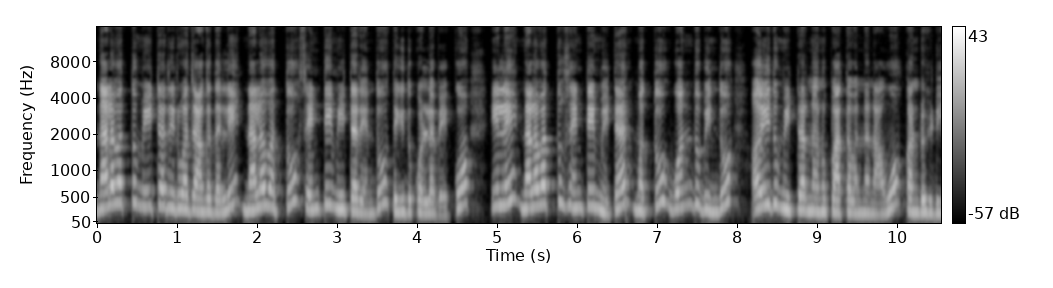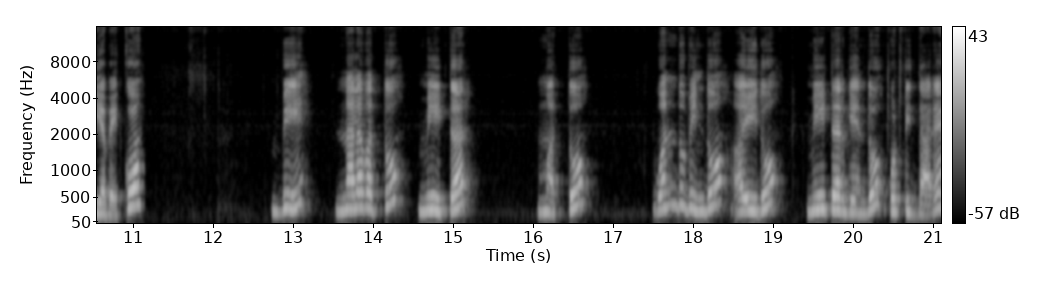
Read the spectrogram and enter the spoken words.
ನಲವತ್ತು ಮೀಟರ್ ಇರುವ ಜಾಗದಲ್ಲಿ ನಲವತ್ತು ಸೆಂಟಿಮೀಟರ್ ಎಂದು ತೆಗೆದುಕೊಳ್ಳಬೇಕು. ಇಲ್ಲಿ ನಲವತ್ತು ಸೆಂಟಿಮೀಟರ್ ಮತ್ತು ಒಂದು ಬಿಂದು ಐದು ಮೀಟರ್ನ ಅನುಪಾತವನ್ನು ನಾವು ಕಂಡುಹಿಡಿಯಬೇಕು. ಬಿ, ನಲವತ್ತು ಮೀಟರ್ ಮತ್ತು ಒಂದು ಬಿಂದು ಐದು ಮೀಟರ್ಗೆಂದು ಕೊಟ್ಟಿದ್ದಾರೆ.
